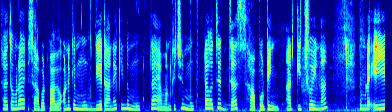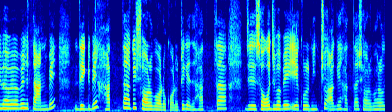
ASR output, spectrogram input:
তাহলে তোমরা সাপোর্ট পাবে। অনেকে মুখ দিয়ে টানে, কিন্তু মুখটা এমন কিছু, মুখটা হচ্ছে জাস্ট সাপোর্টিং আর কিছুই না। তোমরা এইভাবে, ভাবে টানবে, দেখবে হাতটা আগে সরবরাহ করো, ঠিক আছে? হাতটা যে সহজভাবে এ করে নিচ্ছ, আগে হাতটা সরবরাহ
